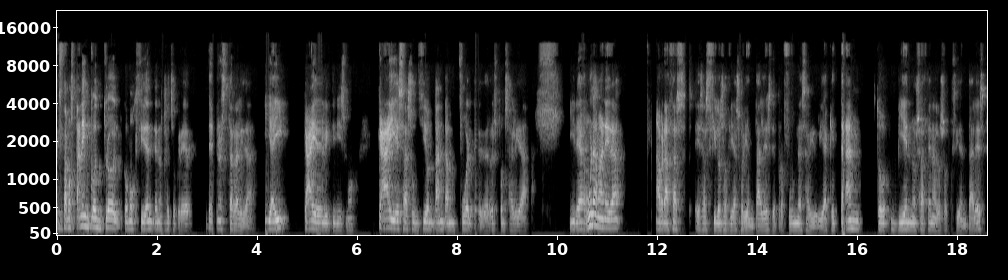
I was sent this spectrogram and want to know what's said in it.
estamos tan en control como Occidente nos ha hecho creer de nuestra realidad. Y ahí cae el victimismo, cae esa asunción tan, tan fuerte de responsabilidad. Y de alguna manera abrazas esas filosofías orientales de profunda sabiduría que tanto bien nos hacen a los occidentales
